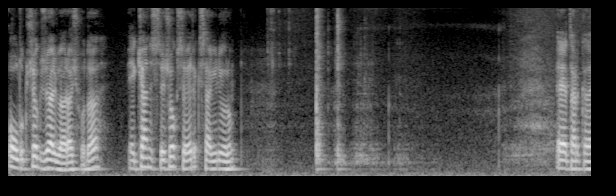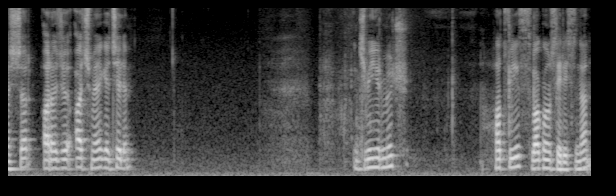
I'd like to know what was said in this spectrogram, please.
Oldukça güzel bir araç bu da. E kendisi de çok severek sergiliyorum. Evet arkadaşlar aracı açmaya geçelim. 2023 Hot Wheels Wagon serisinden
